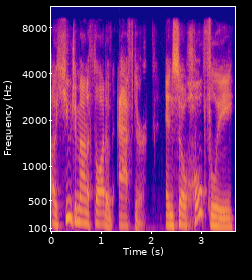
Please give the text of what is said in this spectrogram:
a huge amount of thought of after. And so hopefully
